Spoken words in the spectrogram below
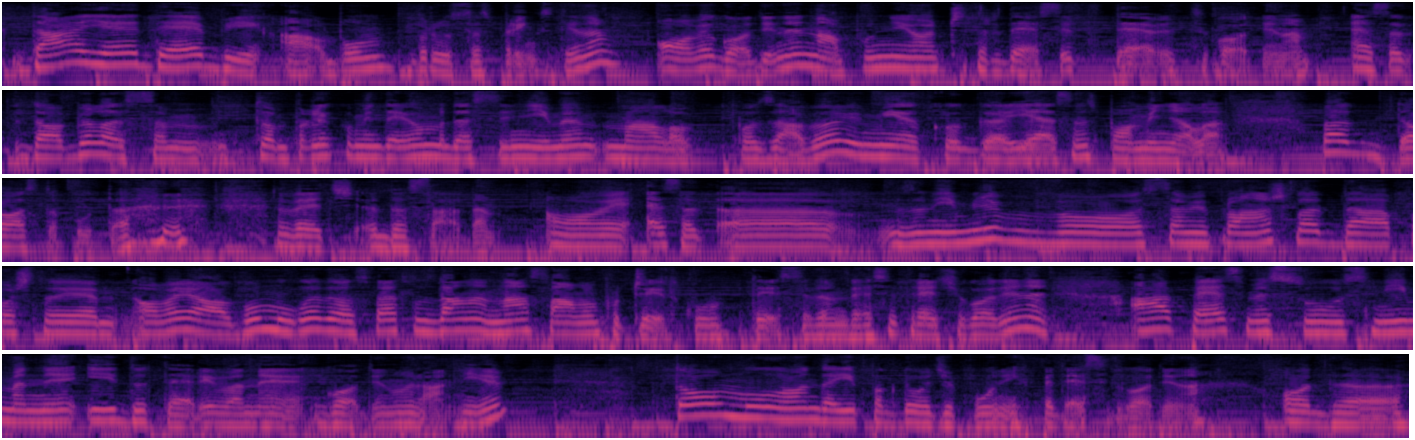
da je debi album Brusa Springsteena ove godine napunio 49 godina. E sad, dobila sam tom prilikom idejom da se njime malo pozabavim, iako ga jesam spominjala pa dosta puta već do sada. Ove, e sad, a, zanimljivo sam je pronašla da pošto je ovaj album ugledao svetlost dana na samom početku te 73. godine, a pesme su snimane i doterivane godinu ranije, to mu onda ipak dođe punih 50 godina od uh,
